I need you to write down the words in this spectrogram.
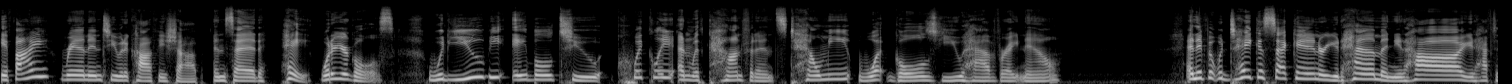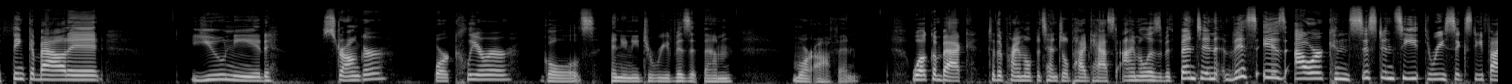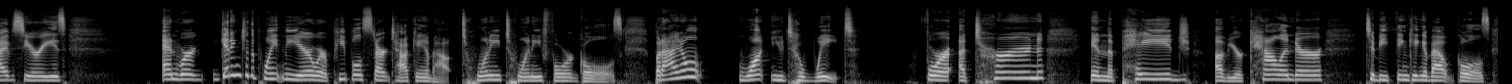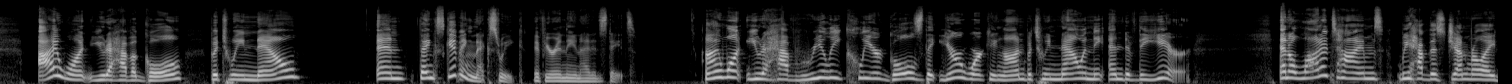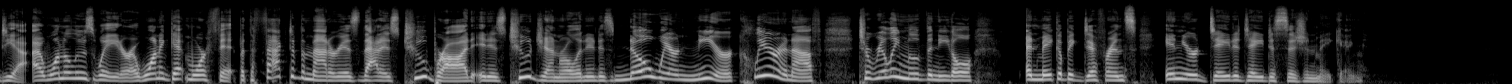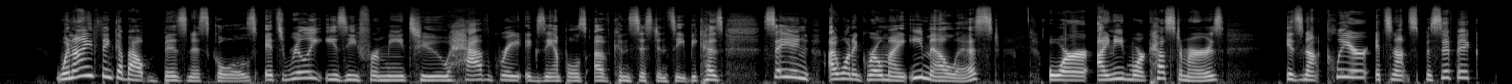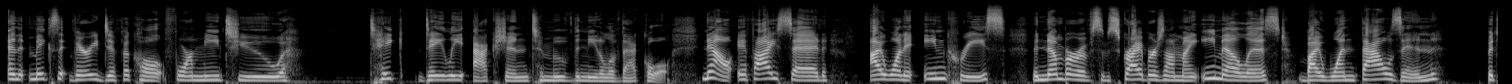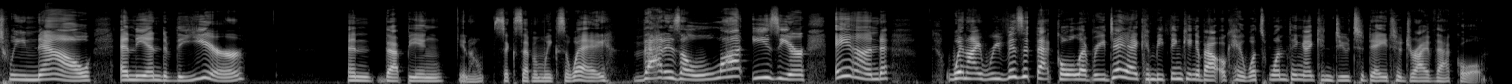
If I ran into you at a coffee shop and said, Hey, what are your goals? Would you be able to quickly and with confidence tell me what goals you have right now? And if it would take a second or you'd hem and you'd ha, you'd have to think about it, you need stronger or clearer goals and you need to revisit them more often. Welcome back to the Primal Potential Podcast. I'm Elizabeth Benton. This is our Consistency 365 series. And we're getting to the point in the year where people start talking about 2024 goals. But I don't want you to wait for a turn in the page of your calendar to be thinking about goals. I want you to have a goal between now and Thanksgiving next week if you're in the United States. I want you to have really clear goals that you're working on between now and the end of the year. And a lot of times we have this general idea I want to lose weight or I want to get more fit. But the fact of the matter is that is too broad, it is too general, and it is nowhere near clear enough to really move the needle and make a big difference in your day to day decision making. When I think about business goals, it's really easy for me to have great examples of consistency because saying I want to grow my email list or I need more customers is not clear, it's not specific, and it makes it very difficult for me to take daily action to move the needle of that goal. Now, if I said, I want to increase the number of subscribers on my email list by 1,000 between now and the end of the year, and that being, you know, six, seven weeks away, that is a lot easier. And when I revisit that goal every day, I can be thinking about, okay, what's one thing I can do today to drive that goal?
